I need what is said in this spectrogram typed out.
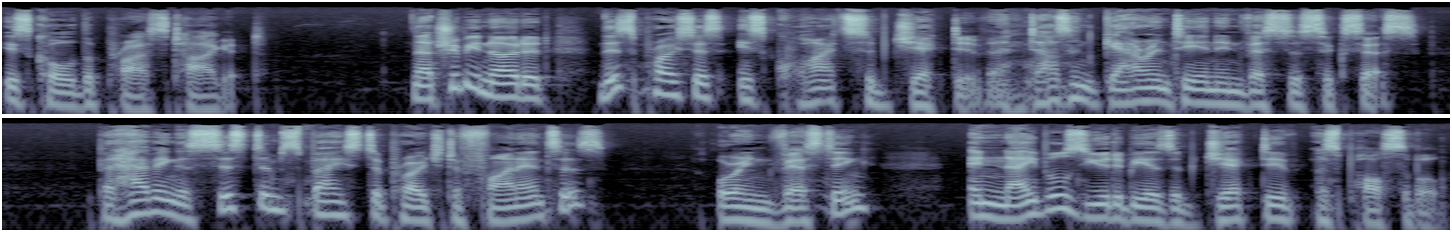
is called the price target. Now, it should be noted, this process is quite subjective and doesn't guarantee an investor's success. But having a systems based approach to finances or investing enables you to be as objective as possible.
